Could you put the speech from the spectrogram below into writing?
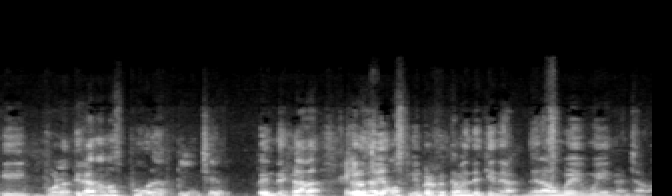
Y por tirándonos pura pinche pendejada. Sí. Pero sabíamos perfectamente quién era. Era un güey muy enganchado.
